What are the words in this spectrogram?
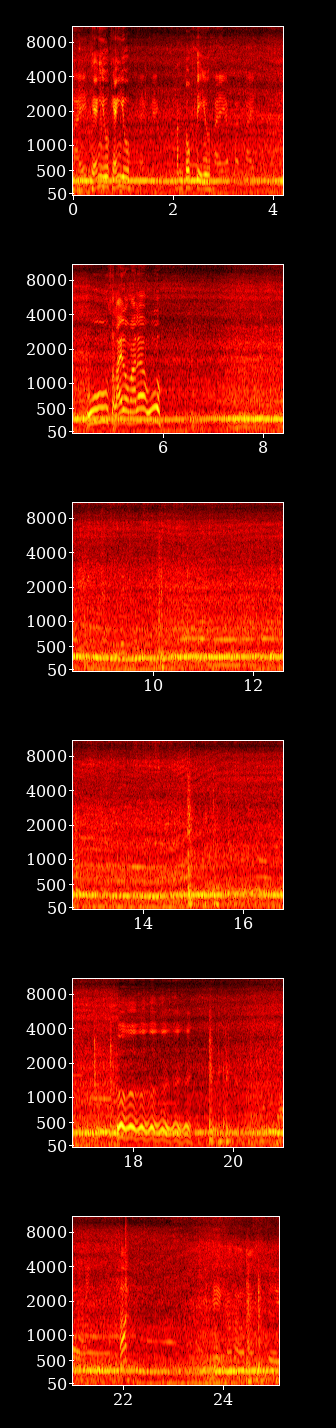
ไหลแข็งอยู่แข็งอยู่ แข็งแข็งมันปกติอยู่ปลดภัยครับปลอดภัยอู้สไลด์ลงมาแล้วอู้ ครับดินแห้งเขาก็เอาาเชย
